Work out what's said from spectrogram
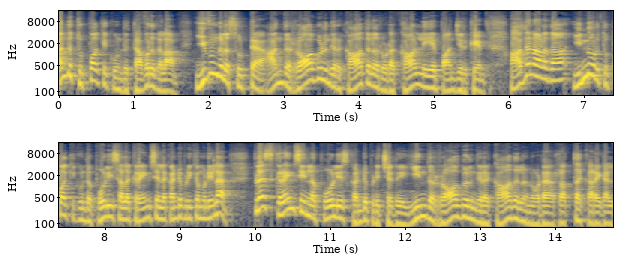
அந்த துப்பாக்கி குண்டு தவறுதலாம் இவங்களை சுட்ட அந்த ராகுலுங்கிற காதலரோட காலிலேயே பாஞ்சிருக்கு அதனால தான் இன்னொரு துப்பாக்கி குண்டை போலீஸால் கிரைம் சீனில் கண்டுபிடிக்க முடியல ப்ளஸ் கிரைம் சீனில் போலீஸ் கண்டுபிடிச்சது இந்த ராகுலுங்கிற காதலனோட ரத்த கரைகள்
